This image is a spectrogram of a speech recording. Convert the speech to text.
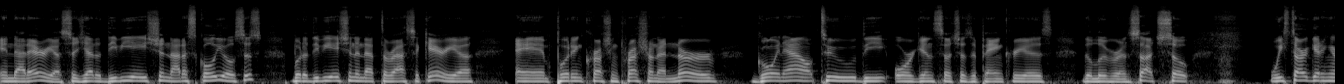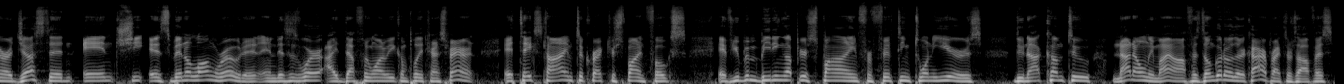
in that area. So she had a deviation, not a scoliosis, but a deviation in that thoracic area and putting crushing pressure on that nerve going out to the organs such as the pancreas, the liver, and such. So we started getting her adjusted and she it's been a long road and, and, this is where i definitely want to be completely transparent it takes time to correct your spine folks if you've been beating up your spine for 15 20 years do not come to not only my office don't go to their chiropractor's office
